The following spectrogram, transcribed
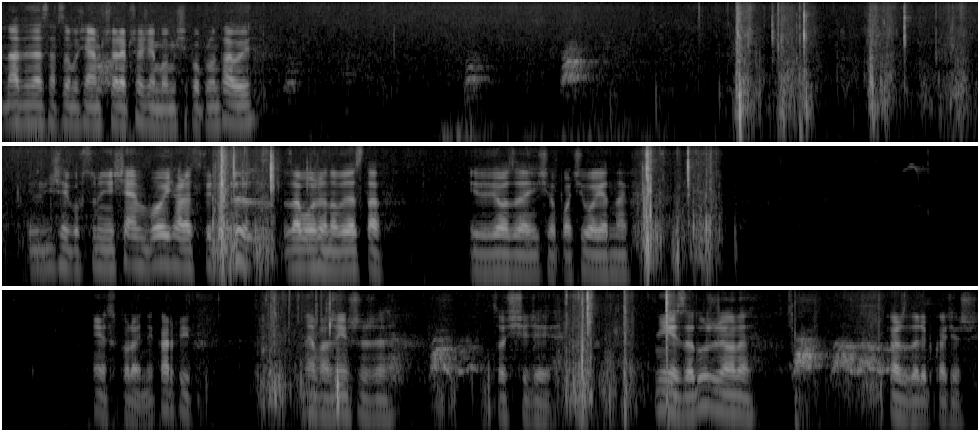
Na ten zestaw co musiałem wczoraj przejść, bo mi się poplątały. Już dzisiaj go w sumie nie chciałem wozić, ale stwierdziłem, że założę nowy zestaw i wywiozę i się opłaciło jednak. Jest kolejny karpik. Najważniejsze, że coś się dzieje. Nie jest za duży, ale każda rybka cieszy.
